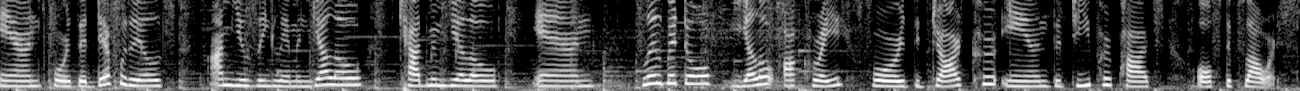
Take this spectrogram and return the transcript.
And for the daffodils I'm using lemon yellow, cadmium yellow and a little bit of yellow ochre for the darker and the deeper parts of the flowers.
